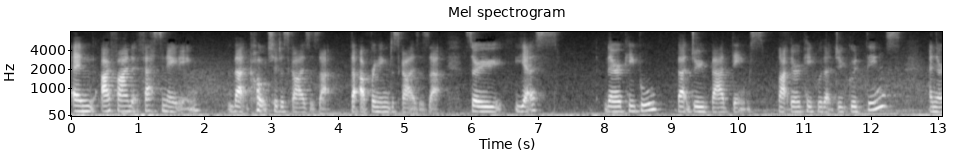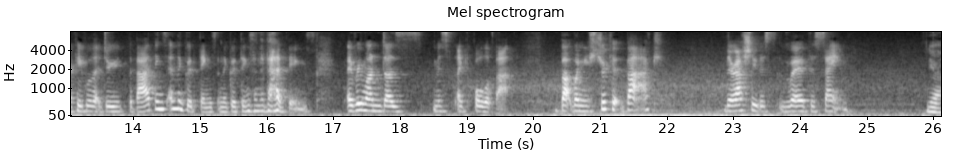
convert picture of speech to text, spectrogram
And I find it fascinating that culture disguises that, that upbringing disguises that. So, yes, there are people that do bad things, like there are people that do good things, and there are people that do the bad things and the good things, and the good things and the bad things. Everyone does miss like all of that. But when you strip it back, they're actually this we're the same. Yeah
